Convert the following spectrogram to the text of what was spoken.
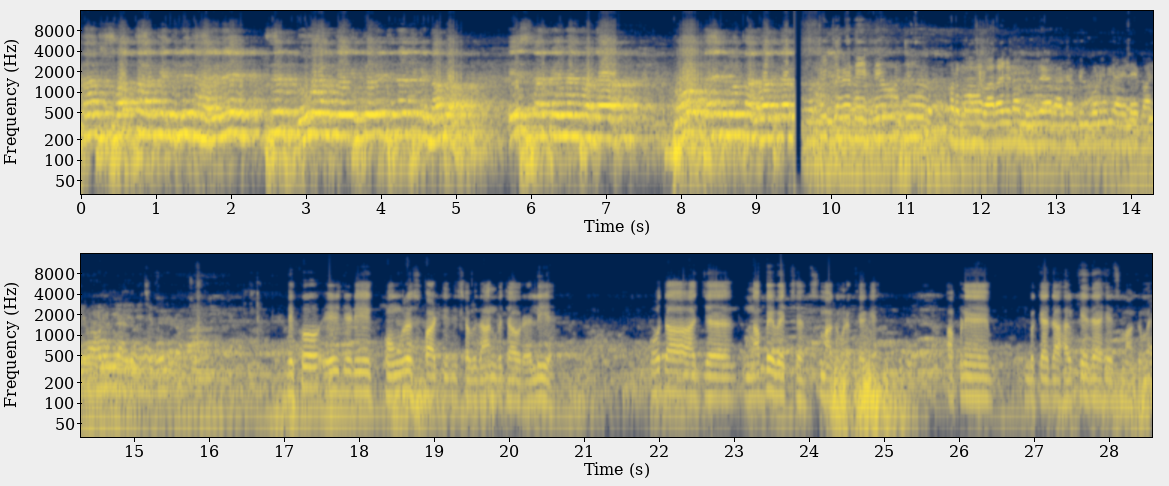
ਤਾਂ ਸੱਤ ਹਲਕੇ ਜ਼ਿਲ੍ਹੇ ਚ ਹਾਰੇ ਨੇ ਸਿਰਫ ਦੋ ਹਲਕੇ ਜਿੱਤੇ ਨੇ ਜਿਨ੍ਹਾਂ ਚ ਕਿ ਨਾਭਾ ਇਸ ਕਰਕੇ ਮੈਂ ਤੁਹਾਡਾ ਬਹੁਤ ਤਹਿ ਦਿਲੋਂ ਧੰਨਵਾਦ ਕਰ ਤੁਸੀਂ ਕਿਵੇਂ ਦੇਖਦੇ ਹੋ ਅੱਜ ਪਰਮਾ ਹੁੰਗਾਰਾ ਜਿਹੜਾ ਮਿਲ ਰਿਹਾ ਰਾਜਾ ਸਿੰਘ ਹੋਣੀ ਵੀ ਆਏ ਨੇ ਬਾਜਵਾ ਹੋਣੀ ਵੀ ਆਏ ਨੇ ਦੇਖੋ ਇਹ ਜਿਹੜੀ ਕਾਂਗਰਸ ਪਾਰਟੀ ਦੀ ਸੰਵਿਧਾਨ ਬਚਾਓ ਰੈਲੀ ਹੈ ਉਹਦਾ ਅੱਜ ਨਾਭੇ ਵਿੱਚ ਸਮਾਗਮ ਰੱਖਿਆ ਗਿਆ। ਆਪਣੇ ਬਕਾਇਦਾ ਹਲਕੇ ਦਾ ਇਹ ਸਮਾਗਮ ਹੈ।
